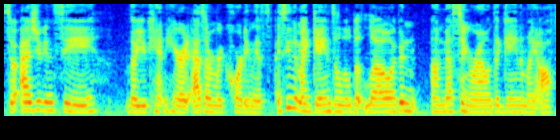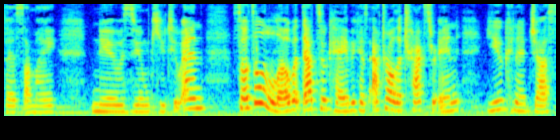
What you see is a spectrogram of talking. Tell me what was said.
So as you can see, though you can't hear it as I'm recording this, I see that my gain's a little bit low. I've been uh, messing around with the gain in my office on my new Zoom Q2N. So it's a little low, but that's okay because after all the tracks are in, you can adjust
